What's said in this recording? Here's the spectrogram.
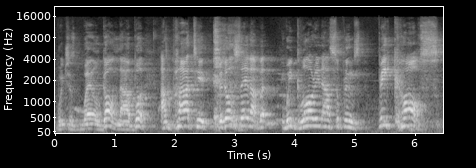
which is well gone now, but I'm partying. They don't say that, but we glory in our sufferings because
